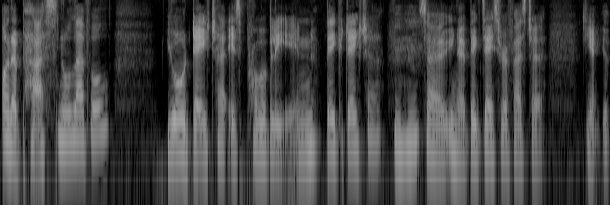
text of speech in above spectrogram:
on a personal level, your data is probably in big data. Mm-hmm. So, you know, big data refers to you know,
